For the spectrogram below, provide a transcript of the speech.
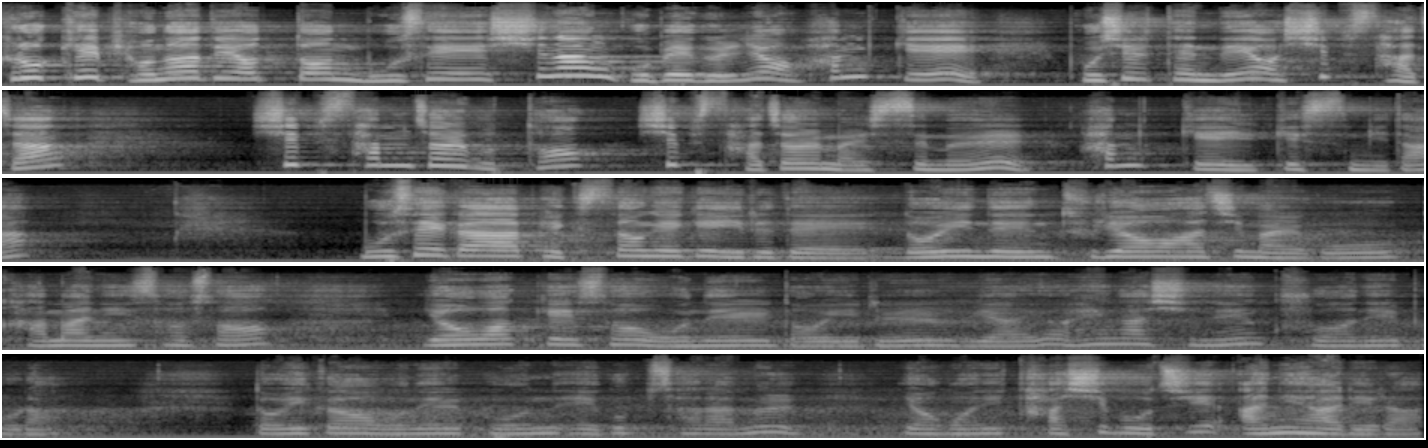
그렇게 변화되었던 모세의 신앙 고백을요, 함께 보실 텐데요. 14장 13절부터 14절 말씀을 함께 읽겠습니다. 모세가 백성에게 이르되 너희는 두려워하지 말고 가만히 서서 여호와께서 오늘 너희를 위하여 행하시는 구원을 보라. 너희가 오늘 본 애굽 사람을 영원히 다시 보지 아니하리라.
